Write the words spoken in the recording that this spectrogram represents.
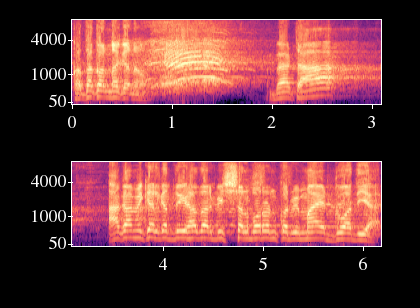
কথা কর না কেন? বেটা, আগামীকালকে দুই হাজার বিশ সাল বরণ করবি মায়ের দোয়া দিয়া।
